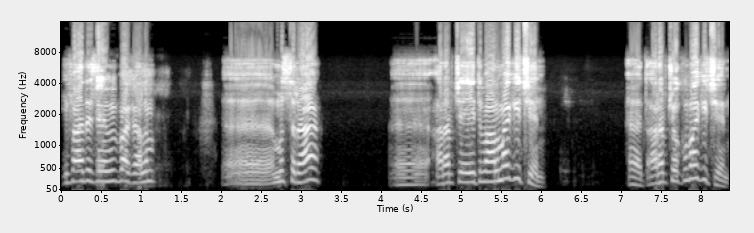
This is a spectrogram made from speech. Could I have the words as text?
ifadesine bir bakalım. Eee, Mısır'a eee, Arapça eğitim almak için evet Arapça okumak için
